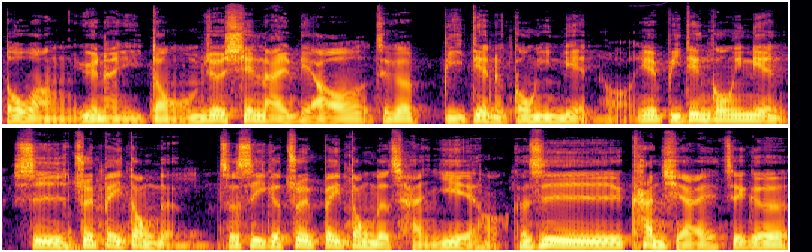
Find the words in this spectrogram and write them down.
都往越南移动。我们就先来聊这个笔电的供应链哦，因为笔电供应链是最被动的，这是一个最被动的产业哈。可是看起来，这个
